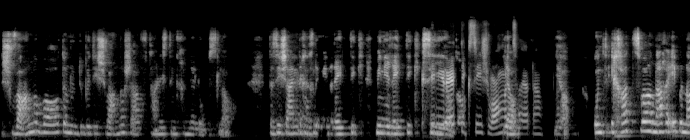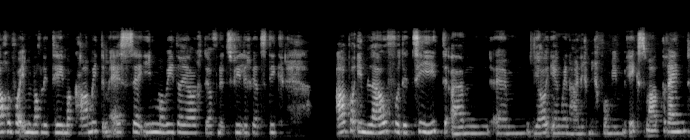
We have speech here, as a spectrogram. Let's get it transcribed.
schwanger geworden und über die Schwangerschaft habe ich es dann können loslassen. Das ist eigentlich ein bisschen meine Rettung, meine Rettung gewesen, Deine Rettung gewesen, schwanger ja. zu werden. Ja. Und ich hatte zwar nachher eben nach wie vor immer noch ein Thema mit dem Essen, immer wieder, ja, ich darf nicht zu viel, ich werde zu dick. Aber im Laufe der Zeit, ähm, ähm, ja, irgendwann habe ich mich von meinem Ex-Mann getrennt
